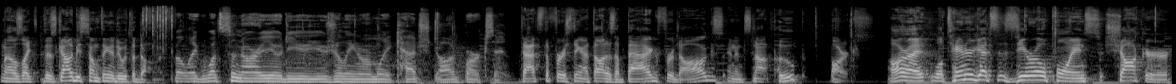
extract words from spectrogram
And I was like, there's gotta be something to do with the dog. But like, what scenario do you usually normally catch dog barks in? That's the first thing I thought is a bag for dogs, and it's not poop, barks. All right, well, Tanner gets zero points. Shocker.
